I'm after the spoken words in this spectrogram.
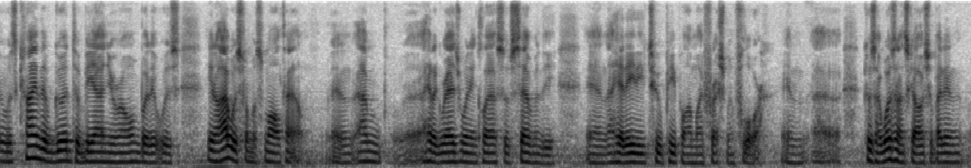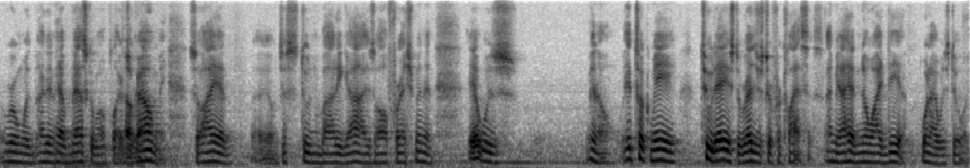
it was kind of good to be on your own, but it was, you know, I was from a small town, and I'm I had a graduating class of 70, and I had 82 people on my freshman floor. And because uh, I wasn't on scholarship, I didn't room with I didn't have basketball players okay. around me, so I had uh, you know, just student body guys, all freshmen, and it was, you know, it took me two days to register for classes. I mean, I had no idea what I was doing.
